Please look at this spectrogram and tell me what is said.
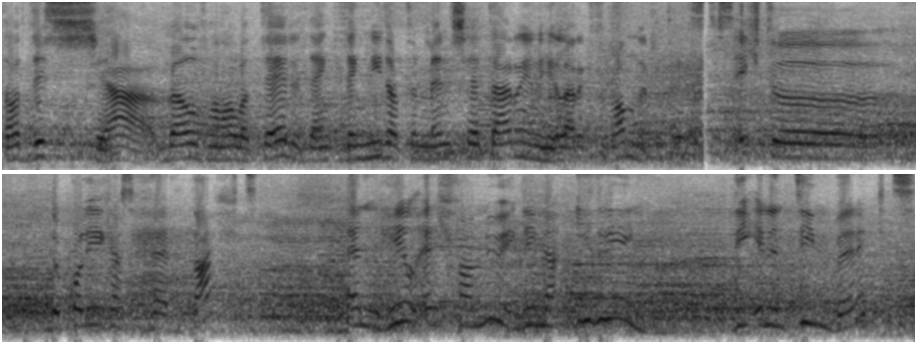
dat is ja, wel van alle tijden. Denk. Ik denk niet dat de mensheid daarin heel erg veranderd is. Het is echt eh, de collega's herdacht en heel erg van nu. Ik denk dat iedereen die in een team werkt,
